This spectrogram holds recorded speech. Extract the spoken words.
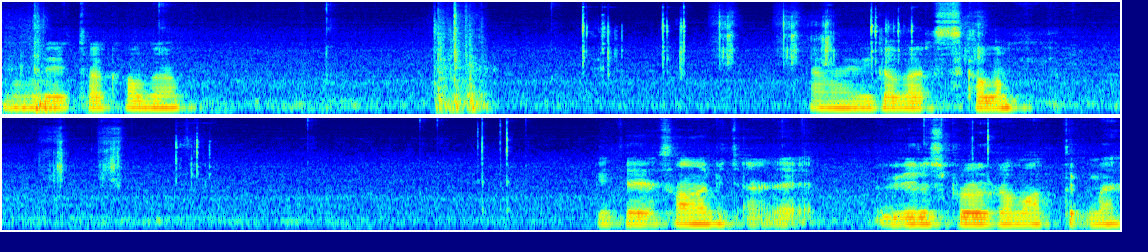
Bunu buraya takalım. Hemen vidaları sıkalım. Bir de sana bir tane virüs programı attık mı?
